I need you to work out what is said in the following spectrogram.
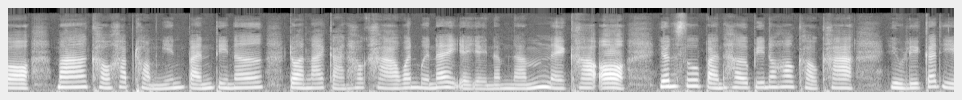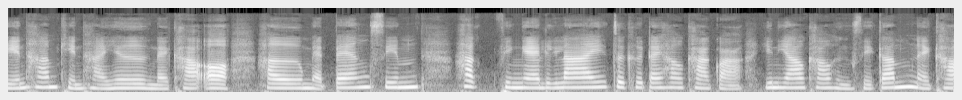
ก็มาเขาหับถ่อมยินปันตีเนอร์ตอนรายการเฮาค่ะวันมื้อใดใหญ่ๆน้ำๆในค่ะอ้อย้อนสู้ปันเฮาพี่น้องเฮาเขาค่ะอยู่ลีกัดเย็นห้ามเข็นหายเยิงในค่ะอ้อเฮาแมดแป้งซิมหัก พิงแงลีไลจะคือได้เฮาคากว่า ยินยาวเข้าหึงสีกัมในคา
